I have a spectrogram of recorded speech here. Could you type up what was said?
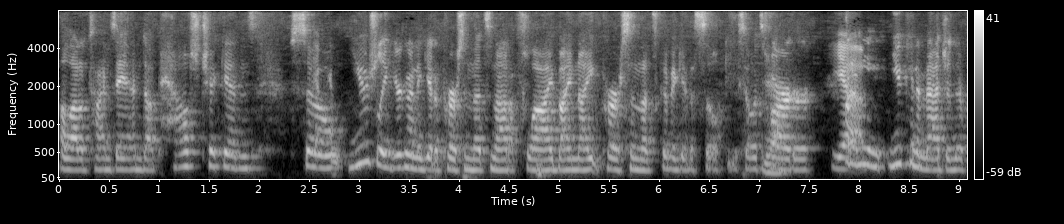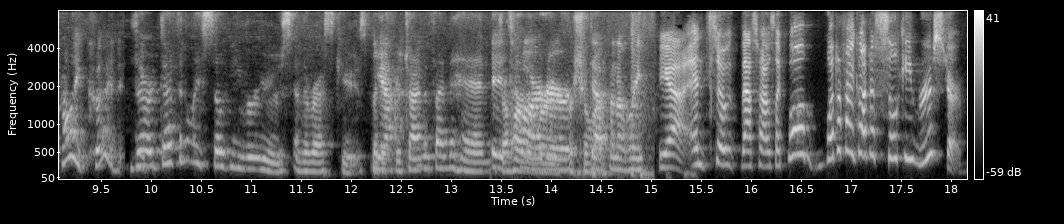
A lot of times they end up house chickens. So usually you're going to get a person that's not a fly by night person that's going to get a silky. So it's Yeah. harder. But I mean, you can imagine there probably could. There are definitely silky roos in the rescues, but Yeah. if you're trying to find a hen, it's, it's a harder, harder, for sure. definitely. Yeah. And so that's why I was like, well, what if I got a silky rooster?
